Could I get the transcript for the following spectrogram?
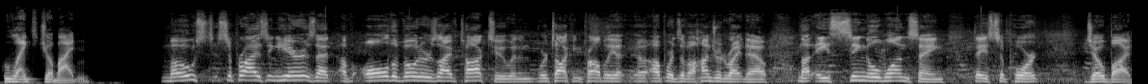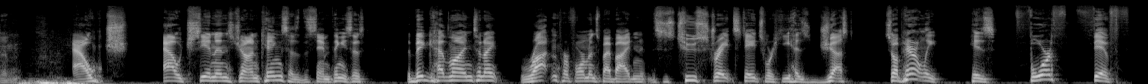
who liked Joe Biden. Most surprising here is that of all the voters I've talked to, and we're talking probably uh, upwards of 100 right now, not a single one saying they support Joe Biden. Ouch. Ouch. CNN's John King says the same thing. He says, the big headline tonight rotten performance by Biden. This is two straight states where he has just. So apparently, his fourth, fifth,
